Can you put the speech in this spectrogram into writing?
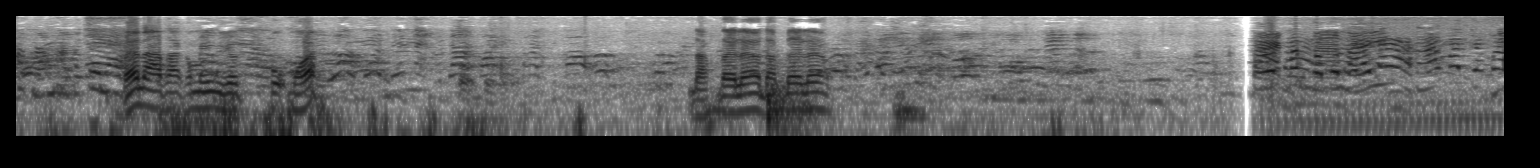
เขาถามหาตะโกนแมนอาทากมีเยอะโผล่หมดดับได้แล้ว ดับได้แล้วปากมันกับอะไรอะหามันจะมี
